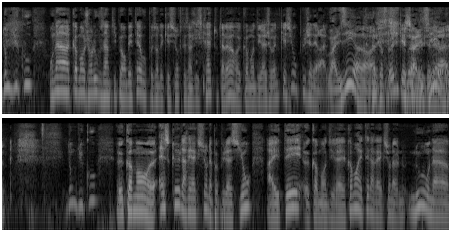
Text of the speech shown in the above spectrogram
Donc du coup, on a, comment Jean-Loup vous a un petit peu embêté en vous posant des questions très indiscrètes tout à l'heure, comment dirais-je, j'aurais une question plus générale. Bah, allez-y, alors. Je peux une question Bah, plus allez-y, générale. Donc du coup, euh, comment euh, est-ce que la réaction de la population a été, euh, comment dirais, comment a été la réaction de la- Nous, on a,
